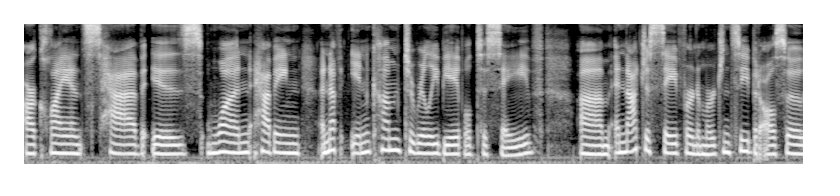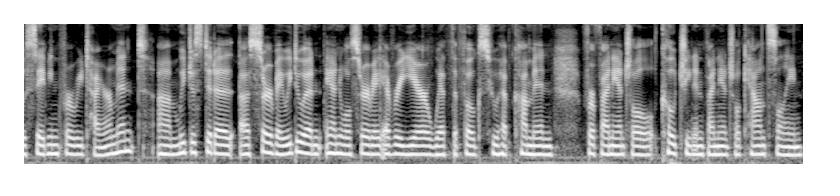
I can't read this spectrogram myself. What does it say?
our clients have is one, having enough income to really be able to save. Um, and not just save for an emergency, but also saving for retirement. Um, we just did a, a, survey. We do an annual survey every year with the folks who have come in for financial coaching and financial counseling,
